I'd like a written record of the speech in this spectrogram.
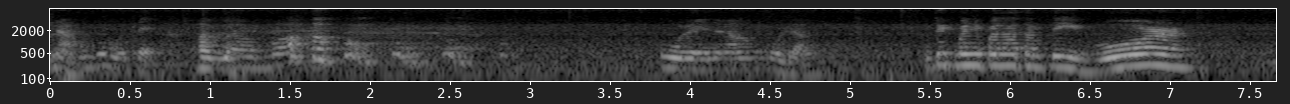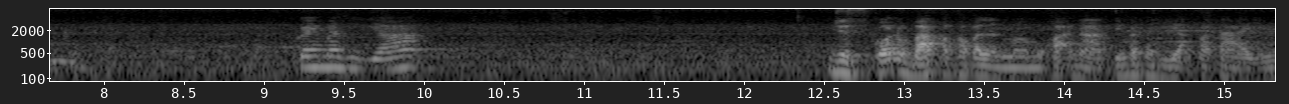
Na akong bumuti. Kulay na lang ang kulang. Tikman niyo pa lahat ng flavor. Kay mahiya. Diyos ko, ano ba? Kakapalan mga mukha natin. Ba't nahiya pa tayo?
